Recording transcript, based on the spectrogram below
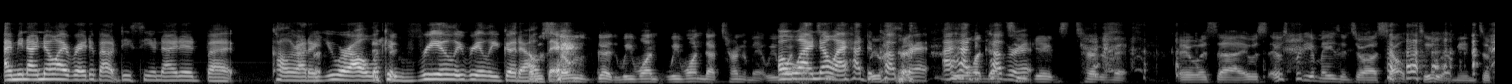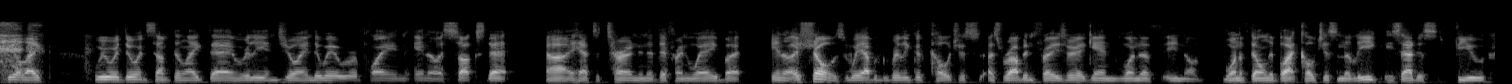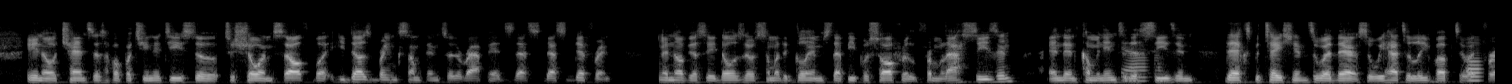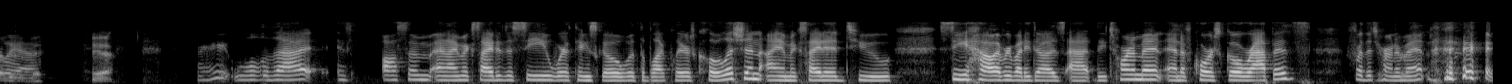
I mean, I know I write about DC United, but Colorado, you were all looking really, really good That out was there. that was good. We won we won that tournament. We Oh, I know. two- I had to we cover won- it. I had to cover that it. two games tournament. It was uh it was it was pretty amazing to ourselves too. I mean to feel like we were doing something like that and really enjoying the way we were playing. You know, it sucks that uh it had to turn in a different way, but you know, it shows we have a really good coach as, as Robin Fraser. Again, one of you know one of the only black coaches in the league. He's had his few you know chances of opportunities to to show himself, but he does bring something to the Rapids that's that's different. And obviously, those are some of the glimpses that people saw from from last season, and then coming into Yeah. this season, the expectations were there, so we had to live up to it Oh, for a little yeah. bit. Yeah. All right. Well, that is awesome, and I'm excited to see where things go with the Black Players Coalition. I am excited to see how everybody does at the tournament, and of course, go Rapids for the tournament.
